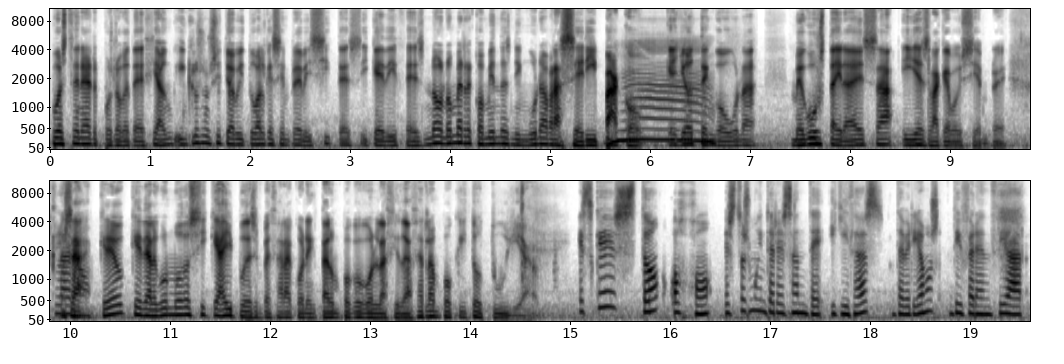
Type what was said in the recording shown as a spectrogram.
puedes tener, pues lo que te decía, un- incluso un sitio habitual que siempre visites y que dices, no, no me recomiendes ninguna brasserie, Paco, que yo Mm. tengo una, me gusta ir a esa y es la que voy siempre. Claro. O sea, creo que de algún modo sí que ahí puedes empezar a conectar un poco con la ciudad, hacerla un poquito tuya. Es que esto, ojo, esto es muy interesante y quizás deberíamos diferenciar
